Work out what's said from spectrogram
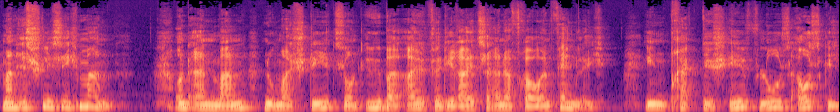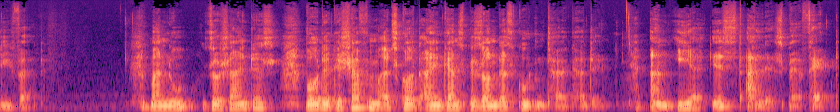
Man ist schließlich Mann. Und ein Mann nun mal stets und überall für die Reize einer Frau empfänglich, ihnen praktisch hilflos ausgeliefert. Manu, so scheint es, wurde geschaffen, als Gott einen ganz besonders guten Tag hatte. An ihr ist alles perfekt.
